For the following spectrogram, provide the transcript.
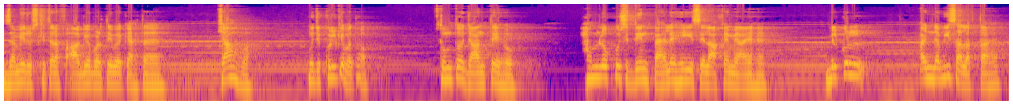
ज़मीर उसकी तरफ़ आगे बढ़ते हुए कहता है, क्या हुआ? मुझे खुल के बताओ। तुम तो जानते हो, हम लोग कुछ दिन पहले ही इस इलाके में आए हैं। बिल्कुल अजनबी सा लगता है।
